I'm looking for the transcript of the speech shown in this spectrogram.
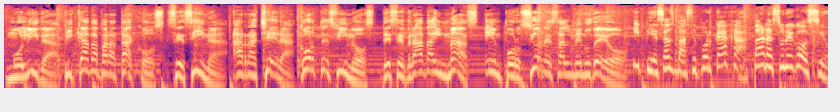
Molida, picada para tacos, cecina, arrachera, cortes finos, deshebrada y más en porciones al menudeo. Y piezas base por caja para su negocio.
